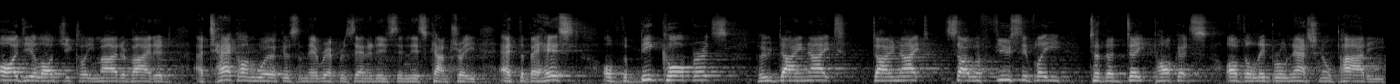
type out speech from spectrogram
ideologically motivated attack on workers and their representatives in this country at the behest of the big corporates who donate, donate so effusively to the deep pockets of the Liberal National Party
